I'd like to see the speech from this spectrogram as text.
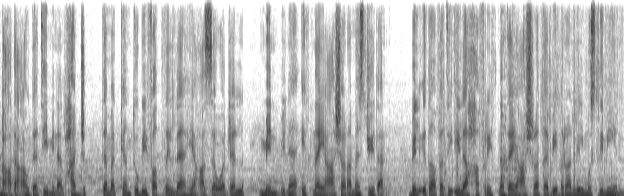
بعد عودتي من الحج تمكنت بفضل الله عز وجل من بناء 12 مسجدا بالإضافة إلى حفر 12 بئرا للمسلمين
